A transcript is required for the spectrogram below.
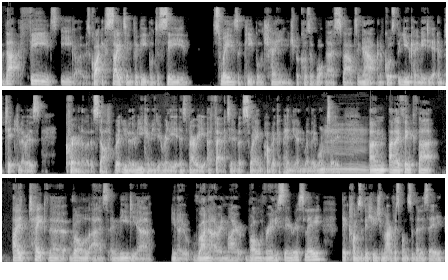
that feeds ego it's quite exciting for people to see sways of people change because of what they're spouting out and of course the uk media in particular is criminal at the stuff but you know the uk media really is very effective at swaying public opinion when they want to mm. um, and i think that i take the role as a media you know, runner in my role really seriously. It comes with a huge amount of responsibility.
